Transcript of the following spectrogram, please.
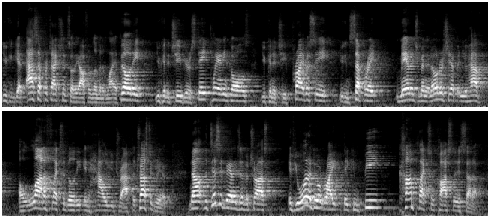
you can get asset protection, so they offer limited liability. You can achieve your estate planning goals. You can achieve privacy. You can separate management and ownership, and you have a lot of flexibility in how you draft the trust agreement. Now, the disadvantage of a trust, if you want to do it right, they can be complex and costly to set up.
